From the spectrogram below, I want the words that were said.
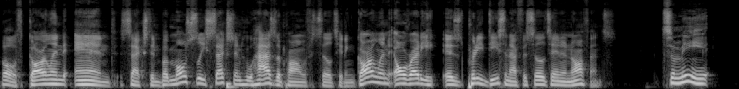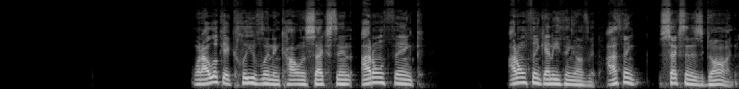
Both Garland and Sexton, but mostly Sexton, who has the problem with facilitating. Garland already is pretty decent at facilitating an offense. To me, when I look at Cleveland and Colin Sexton, I don't think I don't think anything of it. I think Sexton is gone.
